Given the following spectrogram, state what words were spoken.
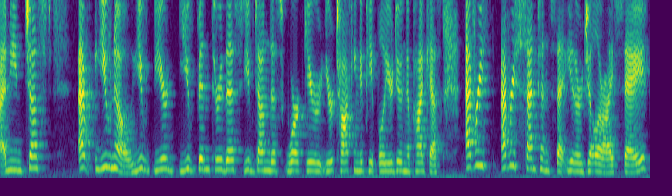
I mean, just you know you you're you've been through this you've done this work you're you're talking to people you're doing a podcast. Every every sentence that either jill or i say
